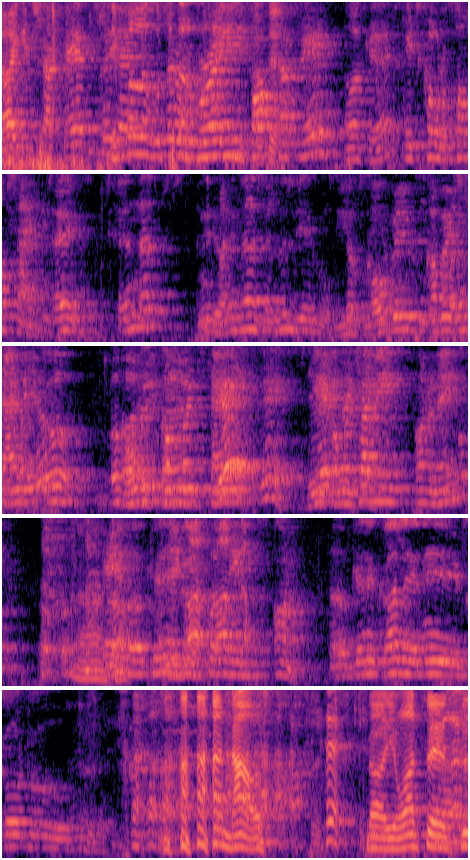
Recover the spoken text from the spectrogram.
They get sucked out. You see that little green box up there? Okay. It's called a pulsator. Hey, Surender, నీ పనికిరా సెలవులు చేయకు. So how will come and stand here? Oh, oh, How will come and stand Yeah, here? yeah. Yeah, they come in on an angle. oh, Yeah. can And you then call, just put them on. uh, can you call any cow to? now. No, he wants uh, to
